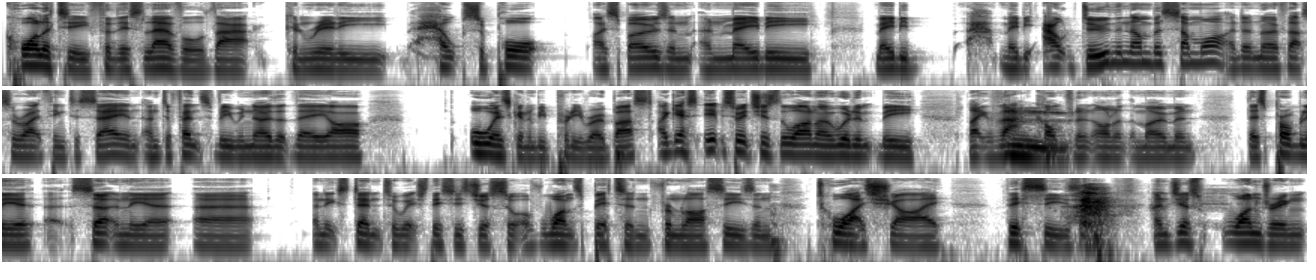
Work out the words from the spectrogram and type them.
quality for this level that can really help support, I suppose, and, and maybe maybe maybe outdo the numbers somewhat. I don't know if that's the right thing to say. And, and defensively, we know that they are always going to be pretty robust. I guess Ipswich is the one I wouldn't be like that mm. confident on at the moment. There's probably a, certainly a, a an extent to which this is just sort of once bitten from last season, twice shy this season, and just wondering.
